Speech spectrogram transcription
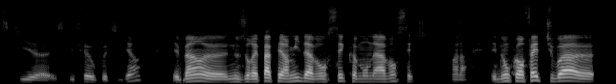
ce qu'il fait au quotidien, eh ben, nous aurait pas permis d'avancer comme on a avancé. Voilà. Et donc en fait, tu vois,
